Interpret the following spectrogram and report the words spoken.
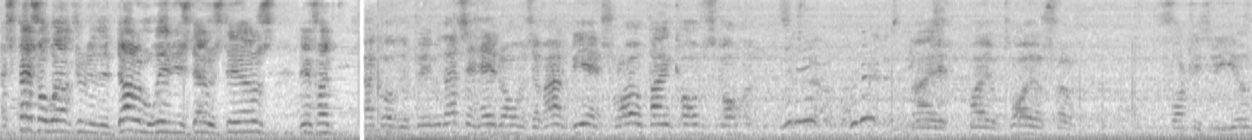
A special welcome to the Durham ladies downstairs. They've had back of the payment. That's the head office of RBS, Royal Bank of Scotland. My my employers for 43 years.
